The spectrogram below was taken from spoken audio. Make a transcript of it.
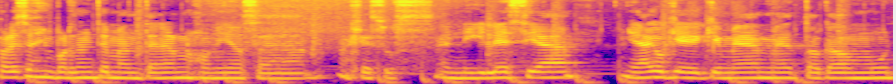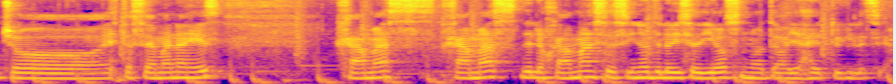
por eso es importante mantenernos unidos a, Jesús. En la iglesia, y algo que, me, ha, tocado mucho esta semana es jamás, jamás de los jamás, si no te lo dice Dios, no te vayas de tu iglesia.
